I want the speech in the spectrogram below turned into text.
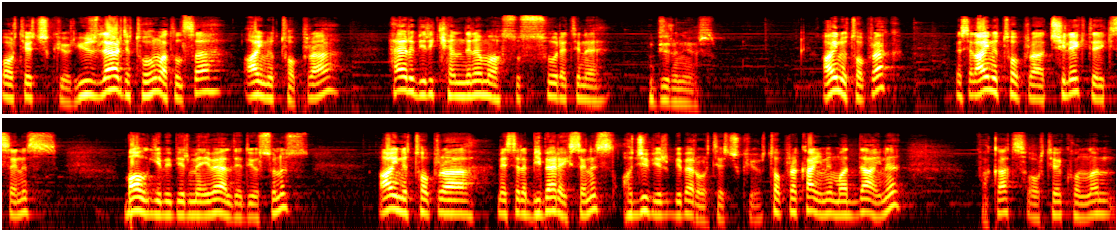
ortaya çıkıyor. Yüzlerce tohum atılsa aynı toprağa her biri kendine mahsus suretine bürünüyor. Aynı toprak mesela aynı toprağa çilek de ekseniz bal gibi bir meyve elde ediyorsunuz. Aynı toprağa mesela biber ekseniz acı bir biber ortaya çıkıyor. Toprak aynı, madde aynı. Fakat ortaya konulan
